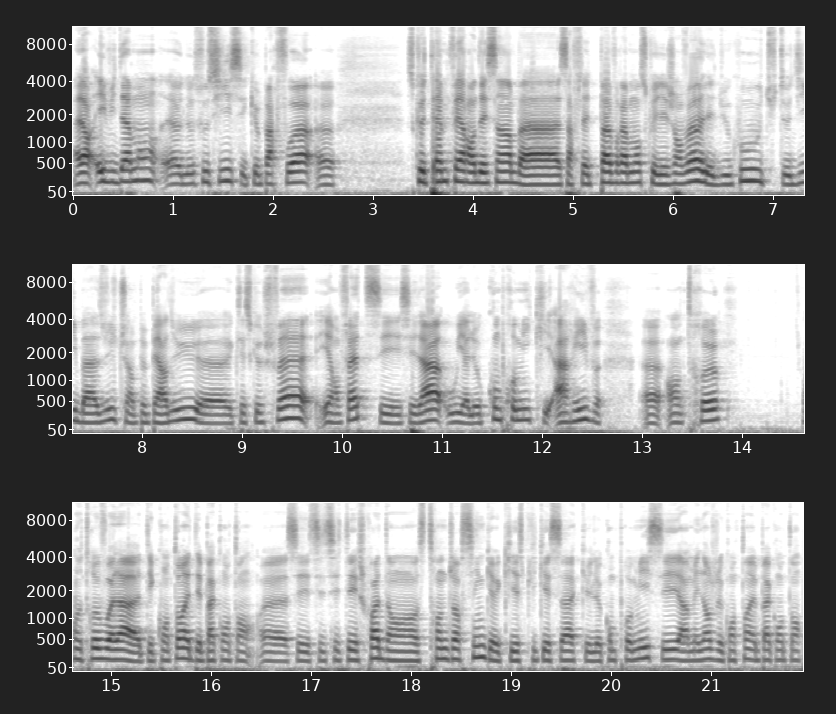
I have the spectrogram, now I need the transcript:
Alors évidemment euh, le souci c'est que parfois ce que tu aimes faire en dessin, bah, ça reflète pas vraiment ce que les gens veulent, et du coup, tu te dis, bah zut, je suis un peu perdu, qu'est-ce que je fais? Et en fait, c'est là où il y a le compromis qui arrive entre entre voilà, t'es content et t'es pas content. Euh, C'était, je crois, dans Stranger Things qui expliquait ça, que le compromis c'est un mélange de content et pas content.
